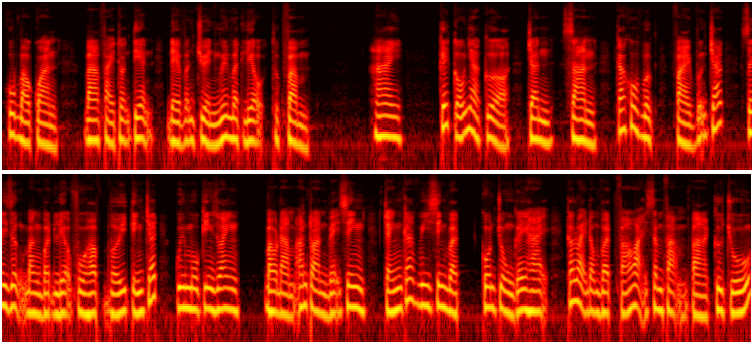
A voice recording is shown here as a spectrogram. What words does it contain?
khu bảo quản và phải thuận tiện để vận chuyển nguyên vật liệu thực phẩm. 2. Kết cấu nhà cửa, trần, sàn, các khu vực phải vững chắc, xây dựng bằng vật liệu phù hợp với tính chất, quy mô kinh doanh, bảo đảm an toàn vệ sinh, tránh các vi sinh vật côn trùng gây hại, các loại động vật phá hoại xâm phạm và cư trú.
